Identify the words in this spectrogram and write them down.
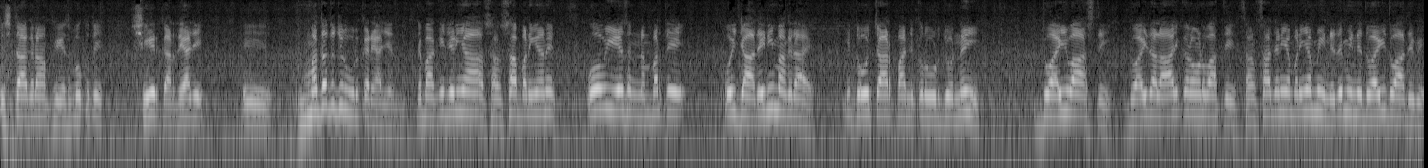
ਇੰਸਟਾਗ੍ਰam ਫੇਸਬੁੱਕ ਤੇ ਸ਼ੇਅਰ ਕਰ ਦਿਆ ਜੀ ਤੇ ਮਦਦ ਜ਼ਰੂਰ ਕਰਿਆ ਜੀ ਇਹਦੀ। ਤੇ ਬਾਕੀ ਜਿਹੜੀਆਂ ਸੰਸਥਾ ਬਣੀਆਂ ਨੇ, ਉਹ ਵੀ ਇਸ ਨੰਬਰ ਤੇ ਕੋਈ ਜ਼ਿਆਦਾ ਹੀ ਨਹੀਂ ਮੰਗਦਾ ਹੈ ਵੀ 2 4 5 ਕਰੋੜ ਜੋ ਨਹੀਂ, ਦਵਾਈ ਵਾਸਤੇ, ਦਵਾਈ ਦਾ ਇਲਾਜ ਕਰਾਉਣ ਵਾਸਤੇ ਸੰਸਥਾ ਜਿਹੜੀਆਂ ਬਣੀਆਂ, ਮਹੀਨੇ ਦੇ ਮਹੀਨੇ ਦਵਾਈ ਦਵਾ ਦੇਵੇ।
